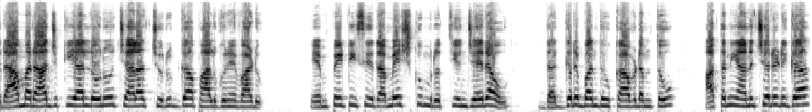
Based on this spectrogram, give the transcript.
గ్రామ రాజకీయాల్లోనూ చాలా చురుగ్గా పాల్గొనేవాడు. ఎంపీటీసీ రమేష్కు మృత్యుంజయరావు దగ్గర బంధువు కావడంతో అతని అనుచరుడిగా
